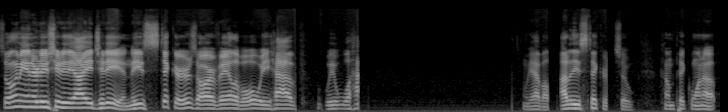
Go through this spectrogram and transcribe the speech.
So let me introduce you to the IAGD, and these stickers are available. We have, we will have we have a lot of these stickers, so come pick one up.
